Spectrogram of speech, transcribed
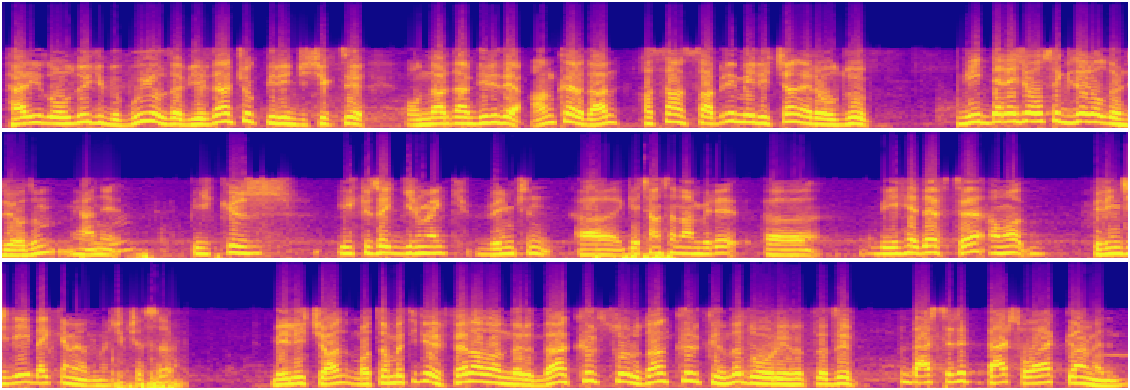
Her yıl olduğu gibi bu yılda birden çok birinci çıktı. Onlardan biri de Ankara'dan Hasan Sabri Melihcan Erol'du. Bir derece olsa güzel olur diyordum. Yani ilk yüz ilk yüze girmek benim için e, geçen seneden beri e, bir hedefti ama birinciliği beklemiyordum açıkçası. Melihcan matematik ve fen alanlarında 40 sorudan 40'ını da doğru yanıtladı. Dersleri ders olarak görmedim.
